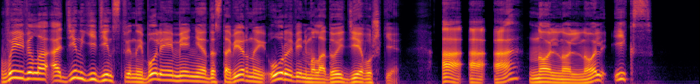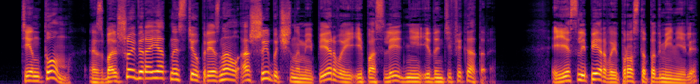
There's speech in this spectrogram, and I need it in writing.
выявило один единственный более-менее достоверный уровень молодой девушки — ААА-000X. Тинтом с большой вероятностью признал ошибочными первый и последние идентификаторы. Если первый просто подменили,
